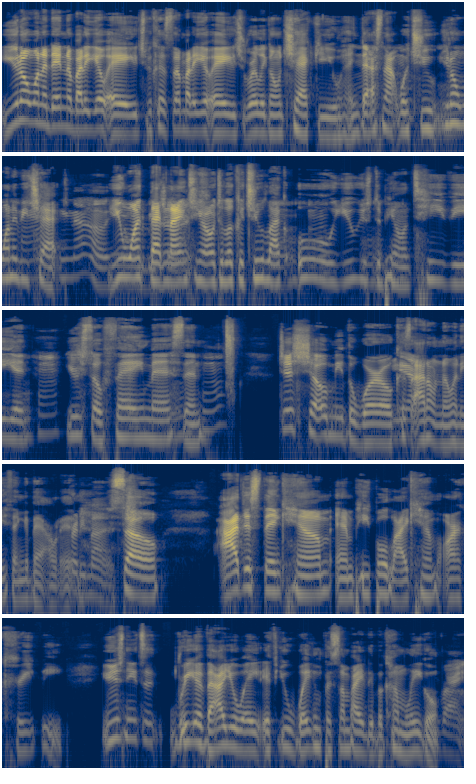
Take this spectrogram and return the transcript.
you don't want to date nobody your age because somebody your age really gonna check you, and that's not what you. You don't want to be Mhm. checked. No, You don't want that nineteen year old to look at you like, Mhm. "Ooh, you used to be on TV and Mhm. you're so famous," and Mhm. just show me the world because Yeah. I don't know anything about it. pretty much. So, I just think him and people like him are creepy. You just need to reevaluate if you're waiting for somebody to become legal. right.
